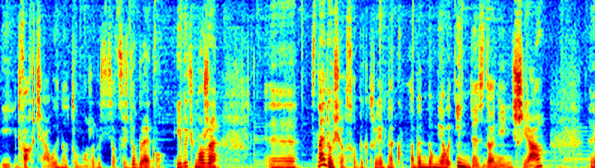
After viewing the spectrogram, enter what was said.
i dwa chciały, no to może być to coś dobrego. I być może yy, znajdą się osoby, które jednak będą miały inne zdanie niż ja, yy,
